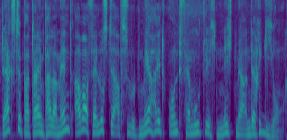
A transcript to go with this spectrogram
Stärkste Partei im Parlament, aber Verlust der absoluten Mehrheit und vermutlich nicht mehr an der Regierung.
